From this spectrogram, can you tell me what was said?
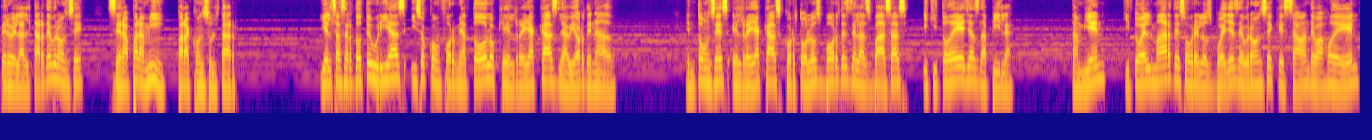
pero el altar de bronce será para mí para consultar. Y el sacerdote Urías hizo conforme a todo lo que el rey Acaz le había ordenado. Entonces el rey Acaz cortó los bordes de las basas y quitó de ellas la pila. También quitó el mar de sobre los bueyes de bronce que estaban debajo de él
